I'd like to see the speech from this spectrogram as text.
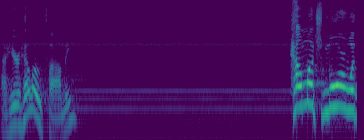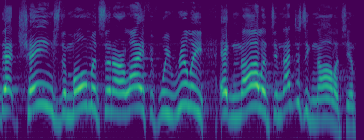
I hear, Hello, Tommy. How much more would that change the moments in our life if we really acknowledged Him, not just acknowledge Him,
